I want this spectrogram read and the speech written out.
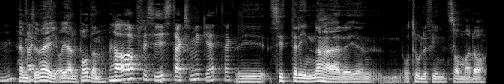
Mm, hem tack. till mig och Gällepodden. Ja, precis. Tack så mycket. Tack. Vi sitter inne här i en otroligt fin sommardag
